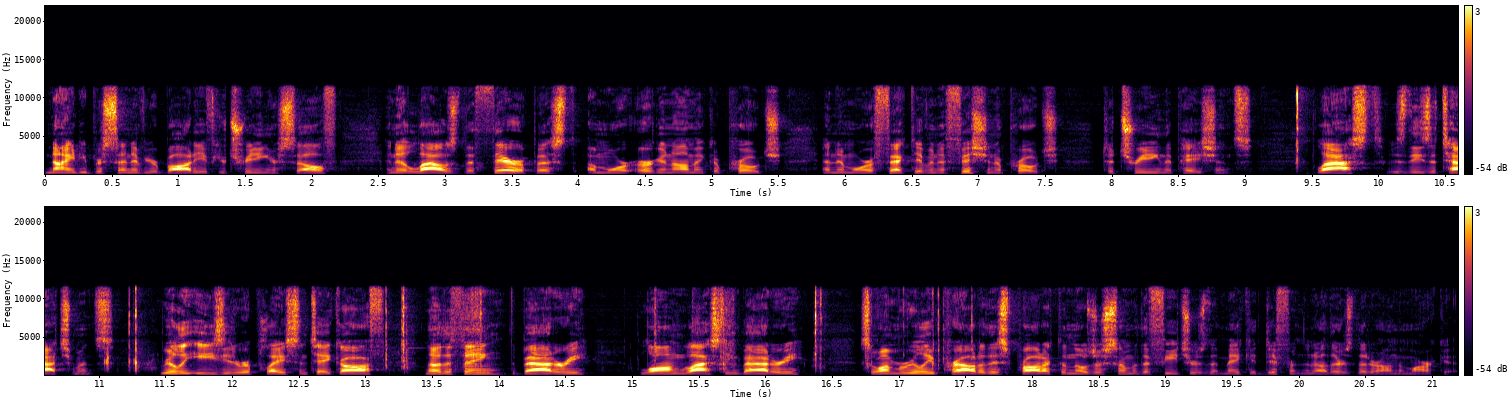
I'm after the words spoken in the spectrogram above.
90% of your body if you're treating yourself, and it allows the therapist a more ergonomic approach and a more effective and efficient approach to treating the patients. Last is these attachments really easy to replace and take off. Another thing, the battery, long-lasting battery. So I'm really proud of this product and those are some of the features that make it different than others that are on the market.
